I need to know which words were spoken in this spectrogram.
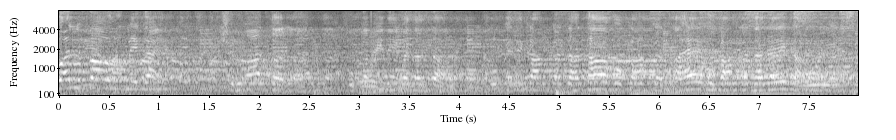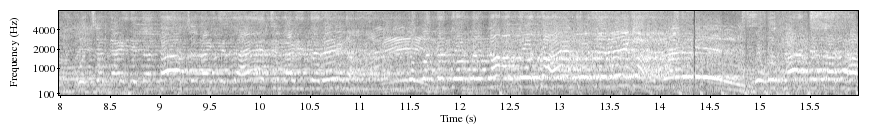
वो अल्फ़ा और ओमेगा है। शुरुआत कर। रहा है वो कभी नहीं बदलता। वो पहले काम करता था, वो काम करता है, वो काम करता रहेगा। वो चंगाई देता था चंगाई देता है चंगाई देता रहेगा। वो बंधन तोड़ता था तोड़ता है तोड़ता रहेगा। वो उधार देता था,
